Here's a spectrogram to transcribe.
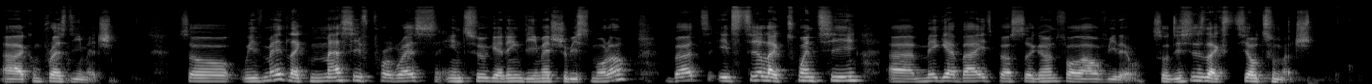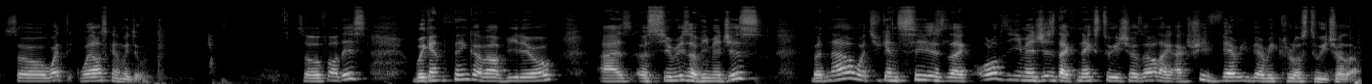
uh, compress the image. So we've made like massive progress into getting the image to be smaller, but it's still like 20 uh, megabytes per second for our video. So this is like still too much. So what, what else can we do? So for this, we can think of our video as a series of images. But now what you can see is like all of the images like next to each other, like actually very, very close to each other.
